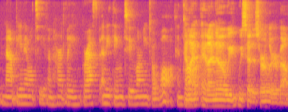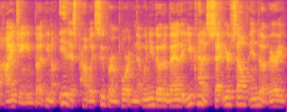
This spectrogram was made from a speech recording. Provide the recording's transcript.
not being able to even hardly grasp anything to learning to walk and And I, talk. and I know we, we said this earlier about hygiene, but you know it is probably super important that when you go to bed that you kind of set yourself into a very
